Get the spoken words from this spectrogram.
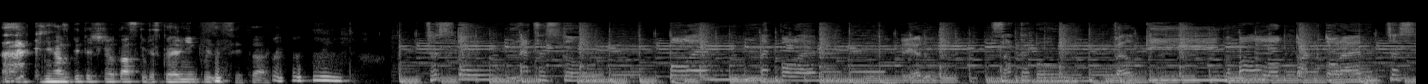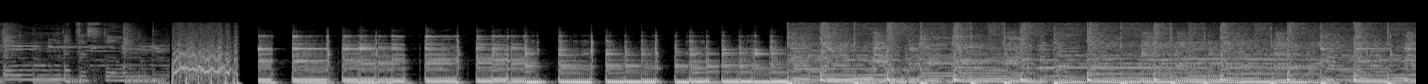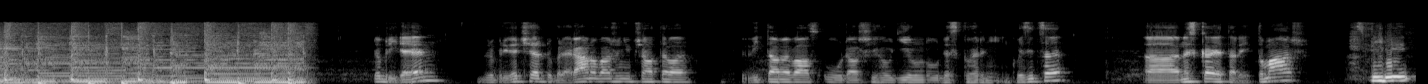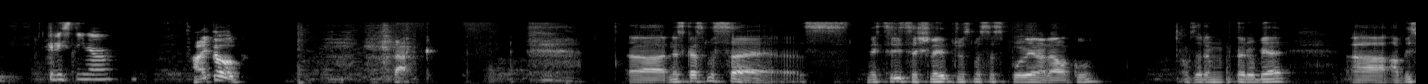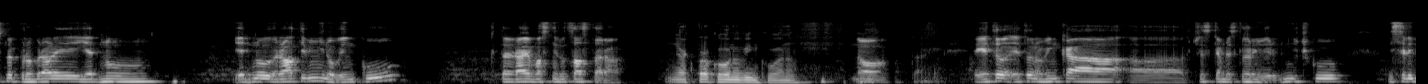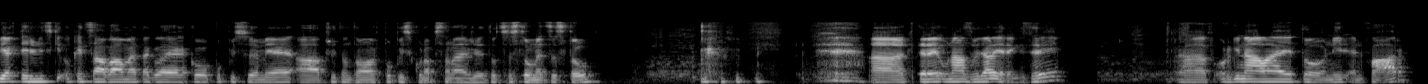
Kniha zbytečné otázky v deskoherní inkvizici, tak. Cestou, necestou, Dobrý den, dobrý večer, dobré ráno, vážení přátelé. Vítáme vás u dalšího dílu Deskoherní inkvizice. A dneska je tady Tomáš. Speedy. Kristýna. Jakob. Tak. A dneska jsme se, nechci říct sešli, protože jsme se spojili na dálku vzhledem k té době, a aby jsme probrali jednu, jednu relativní novinku, která je vlastně docela stará. Jak pro koho novinku, ano. No, tak. Je to, je to novinka uh, v českém deskoherním rybníčku. Mně se líbí, jak tehdy vždycky okecáváme, takhle jako popisujeme je a přitom to máme v popisku napsané, že je to cestou, necestou. a, které u nás vydali Rexhry. A, v originále je to Near and Far.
